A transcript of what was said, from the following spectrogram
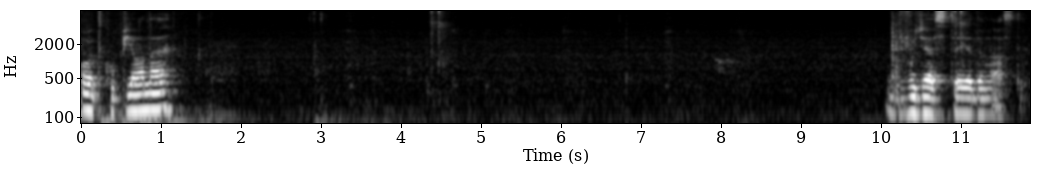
odkupione. Dwudziesty, jedenasty.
